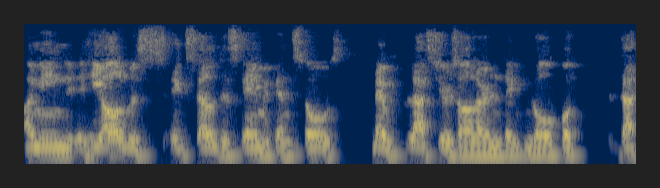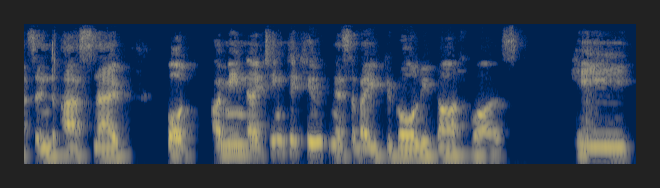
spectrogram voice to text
I mean he always excelled his game against those. Now last year's All Ireland didn't go, but that's in the past now. But I mean I think the cuteness about the goal he got was he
